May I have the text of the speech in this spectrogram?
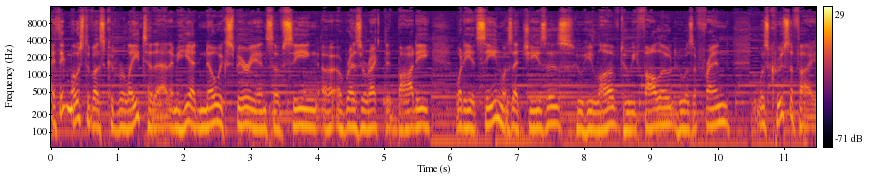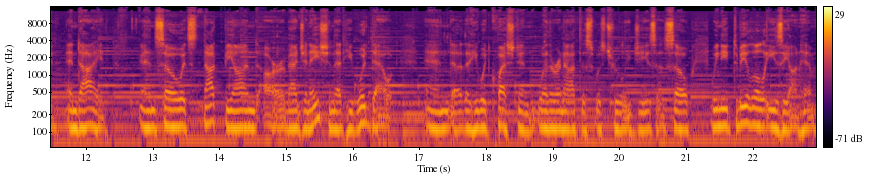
I think most of us could relate to that. I mean, he had no experience of seeing a, a resurrected body. What he had seen was that Jesus, who he loved, who he followed, who was a friend, was crucified and died. And so it's not beyond our imagination that he would doubt and uh, that he would question whether or not this was truly Jesus. So we need to be a little easy on him.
